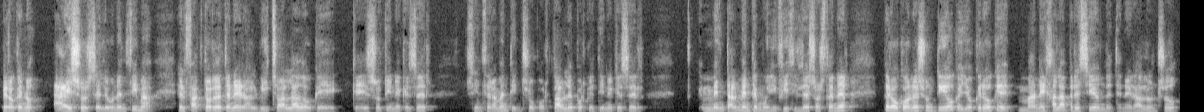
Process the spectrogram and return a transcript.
pero que no, a eso se le une encima el factor de tener al bicho al lado, que, que eso tiene que ser sinceramente insoportable porque tiene que ser mentalmente muy difícil de sostener, pero con es un tío que yo creo que maneja la presión de tener a Alonso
